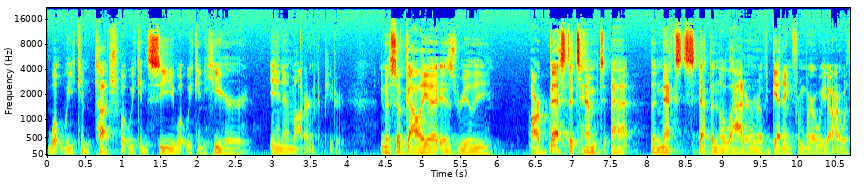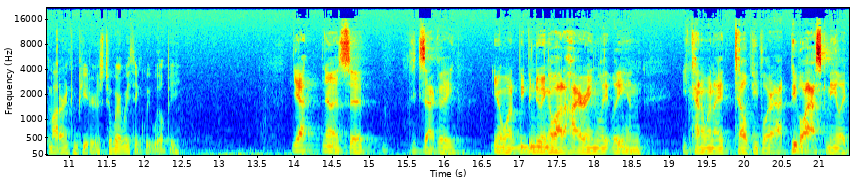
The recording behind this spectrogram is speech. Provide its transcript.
what we can touch, what we can see, what we can hear in a modern computer. You know, so Galea is really our best attempt at the next step in the ladder of getting from where we are with modern computers to where we think we will be. Yeah, no, it's uh, exactly. You know, we've been doing a lot of hiring lately, and you kind of when I tell people or people ask me like,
